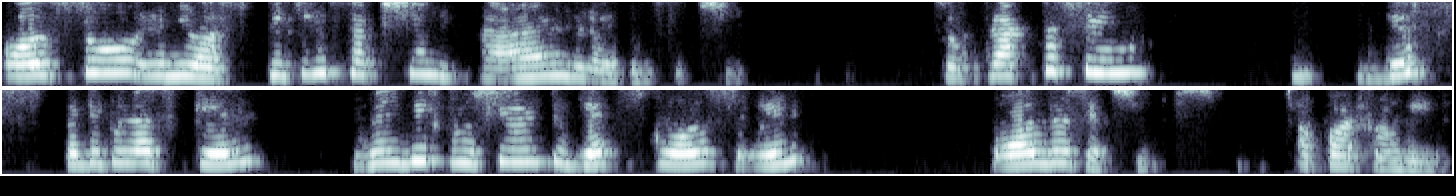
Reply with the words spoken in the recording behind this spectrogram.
also in your speaking section and writing section. So practicing this particular skill will be crucial to get scores in all the sections apart from reading.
